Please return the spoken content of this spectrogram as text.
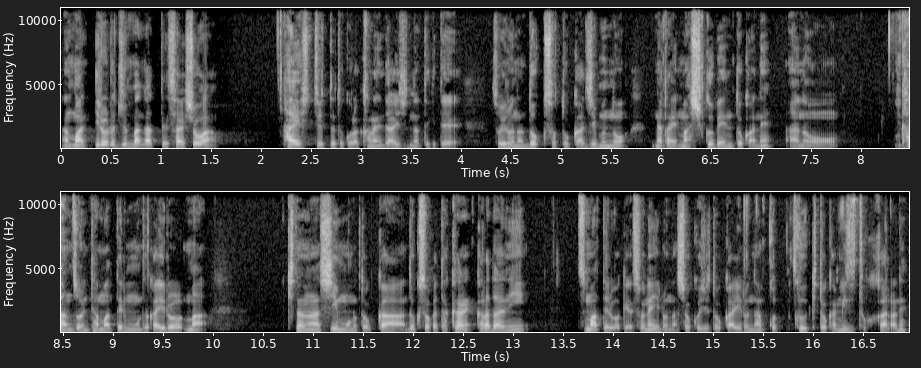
まあいろいろ順番があって最初は排出ってところがかなり大事になってきてそういろんな毒素とか自分の中に、まあ、宿便とかねあの肝臓に溜まってるものとかいろいろまあ汚らしいものとか毒素がたくさん体に詰まってるわけですよね。いろんな食事とかいろんなこ空気とか水とかからね。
